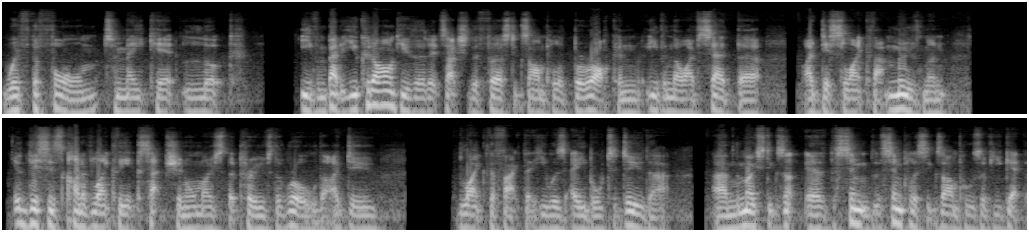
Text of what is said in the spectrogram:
with the form to make it look even better. You could argue that it's actually the first example of Baroque, and even though I've said that I dislike that movement, this is kind of like the exception almost that proves the rule that I do like the fact that he was able to do that. Um, the most exa- uh, the, sim- the simplest examples of you get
